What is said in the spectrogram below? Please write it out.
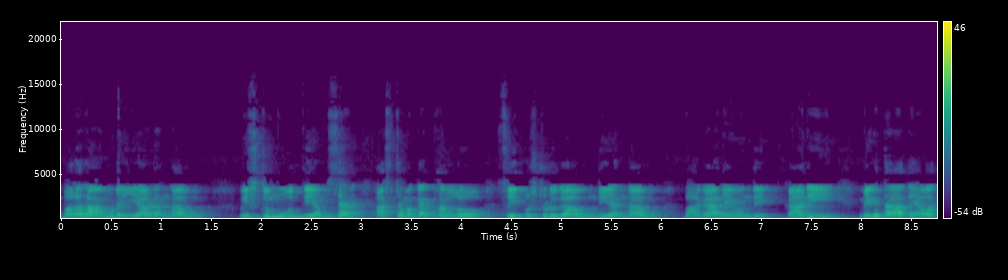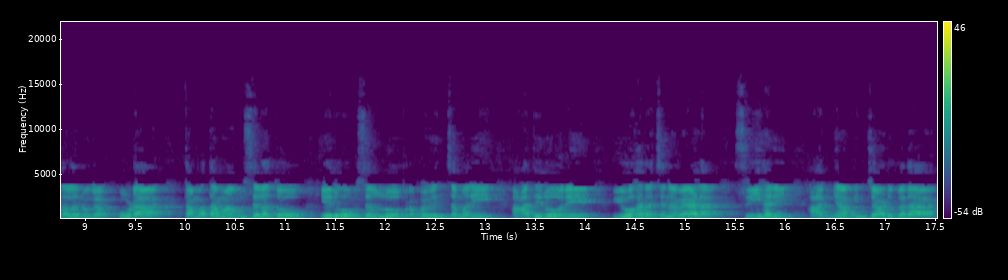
బలరాముడయ్యాడన్నావు. విష్ణుమూర్తి అంశ అష్టమ గర్భంలో శ్రీకృష్ణుడుగా ఉంది అన్నావు. బాగానే ఉంది. కానీ మిగతా దేవతలను కూడా తమ తమ అంశలతో యదువంశంలో ప్రభవించమని ఆదిలోనే వ్యూహరచన వేళ శ్రీహరి ఆజ్ఞాపించాడు కదా.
